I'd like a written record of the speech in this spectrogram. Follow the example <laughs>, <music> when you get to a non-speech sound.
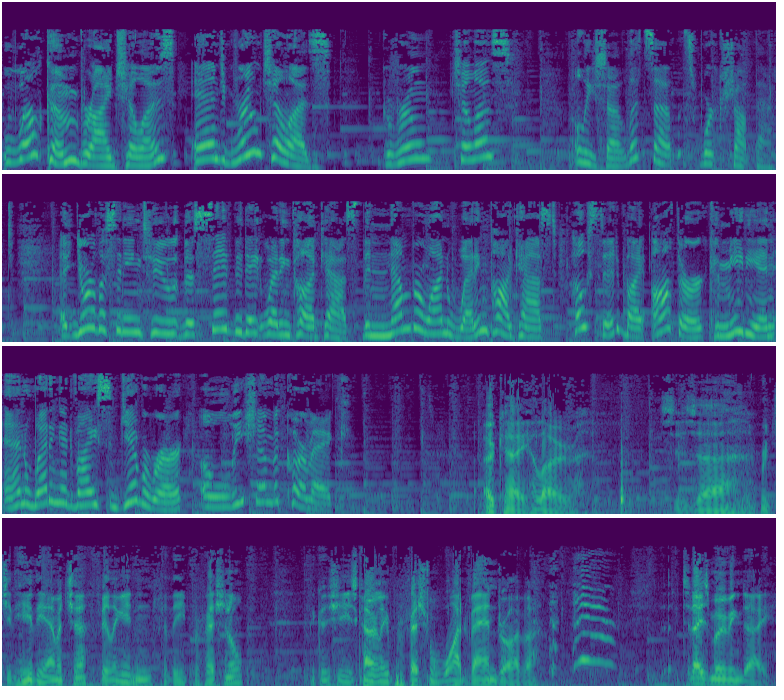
Welcome, bride chillas and groom chillas. Groom chillas? Alicia, let's uh, let's workshop that. Uh, You're listening to the Save the Date Wedding Podcast, the number one wedding podcast hosted by author, comedian, and wedding advice giver Alicia McCormick. Okay, hello. This is uh, Richard here, the amateur, filling in for the professional because she is currently a professional white van driver. <laughs> Today's moving day,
